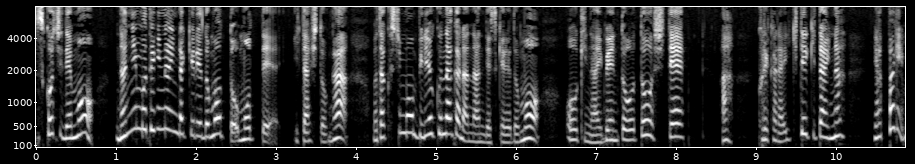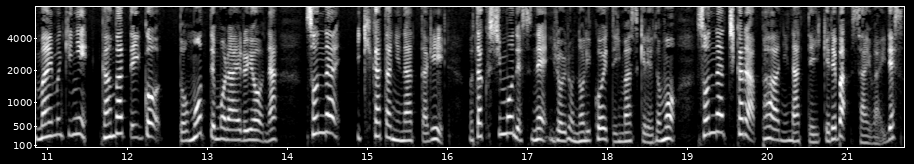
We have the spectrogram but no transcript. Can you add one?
少しでも何もできないんだけれどもと思っていた人が私も微力ながらなんですけれども大きなイベントを通してあこれから生きていきたいなやっぱり前向きに頑張っていこうと思ってもらえるようなそんな生き方になったり私もですねいろいろ乗り越えていますけれどもそんな力パワーになっていければ幸いです。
